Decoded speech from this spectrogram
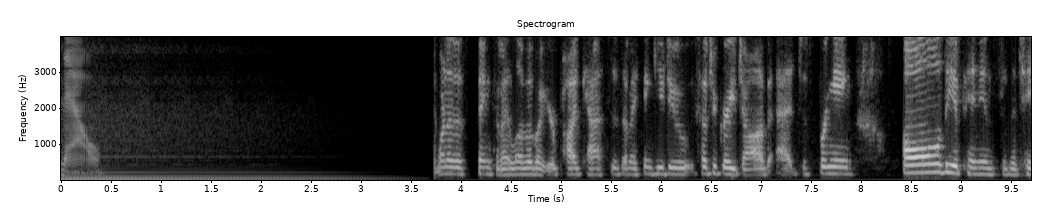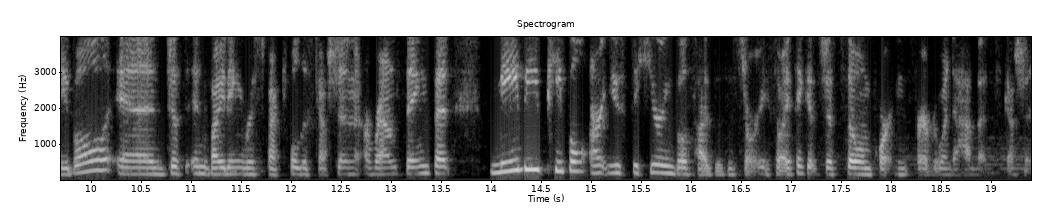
now. One of the things that I love about your podcast is that I think you do such a great job at just bringing all the opinions to the table and just inviting respectful discussion around things that maybe people aren't used to hearing both sides of the story. So I think it's just so important for everyone to have that discussion.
